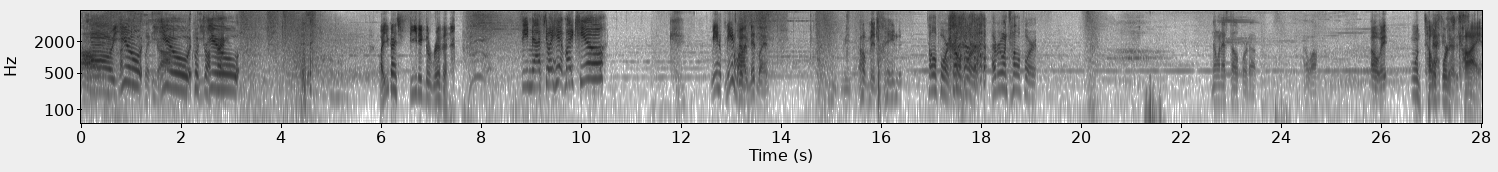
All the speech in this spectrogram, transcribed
oh, oh, you, quick you, Quick draw, you. Why are you guys feeding the Riven? See, Matthew, I hit my Q. Mean, meanwhile, in mid lane. Oh, mid lane. Teleport, teleport. Everyone teleport. No one has teleport up. Oh well. Oh wait, Someone teleport is does. Kai.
